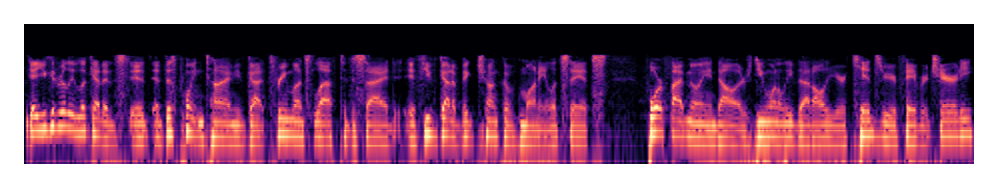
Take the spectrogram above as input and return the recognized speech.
Yeah, you could really look at it at this point in time. You've got three months left to decide if you've got a big chunk of money. Let's say it's four or five million dollars. Do you want to leave that all to your kids or your favorite charity,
